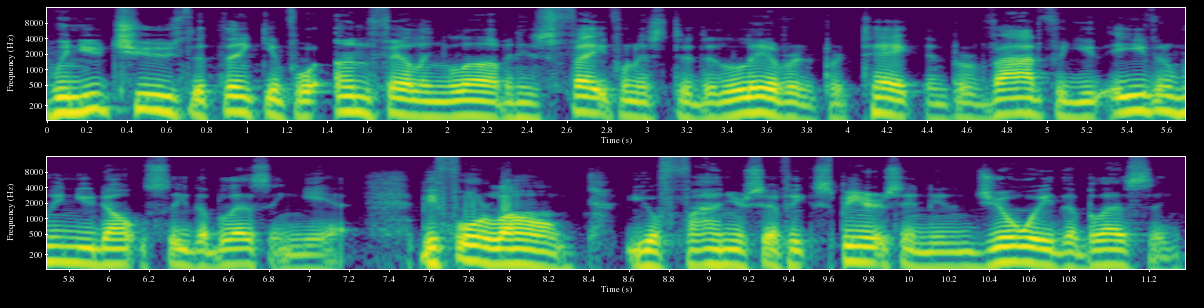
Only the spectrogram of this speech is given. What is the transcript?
when you choose to thank Him for unfailing love and His faithfulness to deliver and protect and provide for you, even when you don't see the blessing yet, before long you'll find yourself experiencing and enjoy the blessing.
